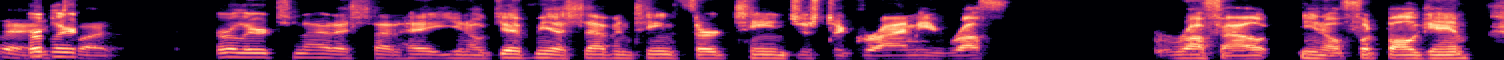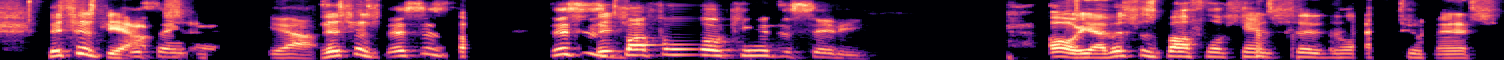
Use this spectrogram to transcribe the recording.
earlier, but. earlier tonight, I said, "Hey, you know, give me a 17-13, just a grimy, rough, rough out, you know, football game." This is the opposite. Yeah, this is this is this is this, Buffalo, Kansas City. Oh yeah, this is Buffalo, Kansas City. the last two minutes.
